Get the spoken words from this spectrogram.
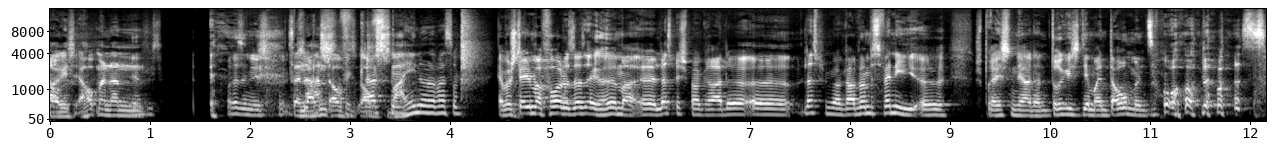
Frage ich. Haut man dann nicht. seine Klatsch- Hand auf, aufs. Bein oder was? Ja, aber stell dir mal vor, du sagst, ey, hör mal, äh, lass mich mal gerade, äh, lass mich mal gerade mit Svenny äh, sprechen. Ja, dann drücke ich dir meinen Daumen Ohr oder was?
